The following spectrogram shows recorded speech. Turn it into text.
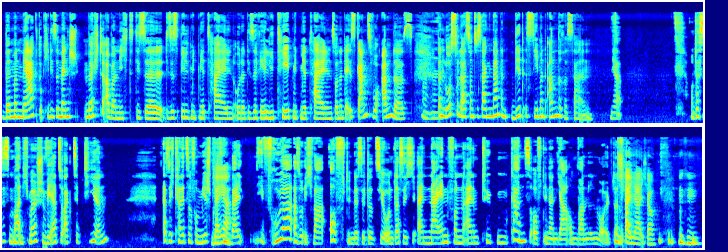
wenn man merkt, okay, dieser Mensch möchte aber nicht diese, dieses Bild mit mir teilen oder diese Realität mit mir teilen, sondern der ist ganz woanders, mhm. dann loszulassen und zu sagen, nein, dann wird es jemand anderes sein. Ja. Und das ist manchmal schwer zu akzeptieren. Also ich kann jetzt nur von mir sprechen, ja, ja. weil früher, also ich war oft in der Situation, dass ich ein Nein von einem Typen ganz oft in ein Ja umwandeln wollte. Ja, ja, ich auch. Mhm.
